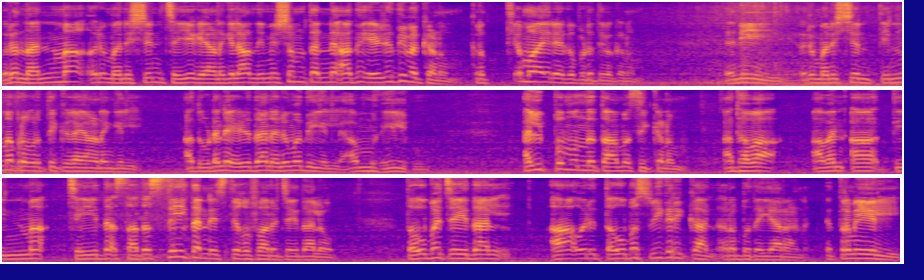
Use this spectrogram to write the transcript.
ഒരു നന്മ ഒരു മനുഷ്യൻ ചെയ്യുകയാണെങ്കിൽ ആ നിമിഷം തന്നെ അത് എഴുതി വെക്കണം കൃത്യമായി രേഖപ്പെടുത്തി വെക്കണം. ഇനി ഒരു മനുഷ്യൻ തിന്മ പ്രവർത്തിക്കുകയാണെങ്കിൽ അത് ഉടനെ എഴുതാൻ അനുമതിയില്ല. അംഹിൽഹു. അല്പമൊന്ന് താമസിക്കണം. അഥവാ അവൻ ആ തിന്മ ചെയ്ത സദസ്സിൽ തന്നെ ഇസ്തിഗ്ഫാർ ചെയ്താലോ? തൗബ ചെയ്താൽ ആ ഒരു തൗബ സ്വീകരിക്കാൻ റബ്ബ് തയ്യാറാണ്. എത്രമേൽ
